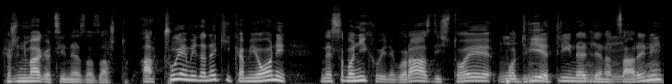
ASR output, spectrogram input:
kaže, ni magazin ne zna zašto. A čujem i da neki kamioni, ne samo njihovi, nego razni, stoje po Mhm. dvije, tri nedelje na carini.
